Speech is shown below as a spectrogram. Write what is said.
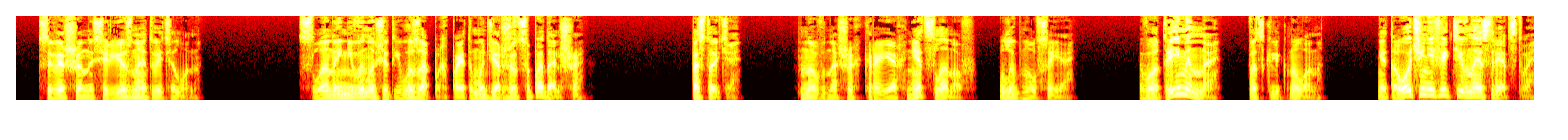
— совершенно серьезно ответил он. «Слоны не выносят его запах, поэтому держатся подальше». «Постойте, но в наших краях нет слонов», — улыбнулся я. «Вот именно!» — воскликнул он. «Это очень эффективное средство».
